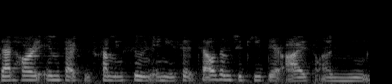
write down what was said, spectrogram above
that hard impact is coming soon. And he said, tell them to keep their eyes on me.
